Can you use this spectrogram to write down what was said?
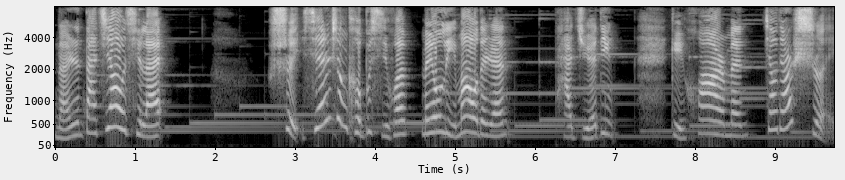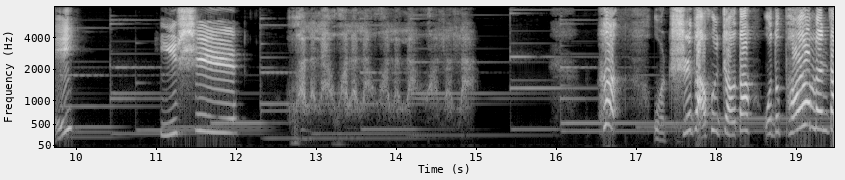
男人大叫起来。水先生可不喜欢没有礼貌的人，他决定给花儿们浇点水。于是，哗啦我迟早会找到我的朋友们的。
